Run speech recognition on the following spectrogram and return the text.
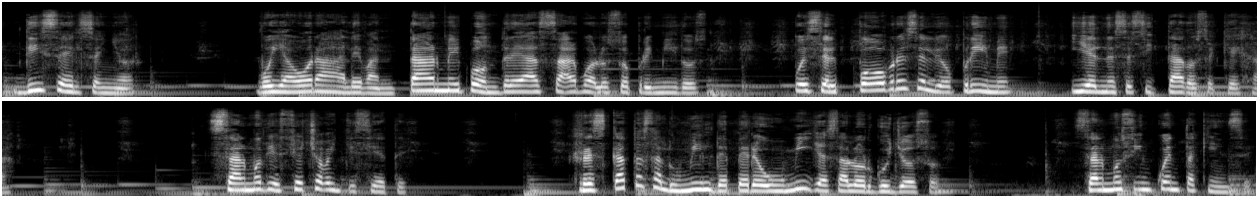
Dice el Señor, Voy ahora a levantarme y pondré a salvo a los oprimidos, pues el pobre se le oprime y el necesitado se queja. Salmo 18:27 Rescatas al humilde, pero humillas al orgulloso. Salmo 50:15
